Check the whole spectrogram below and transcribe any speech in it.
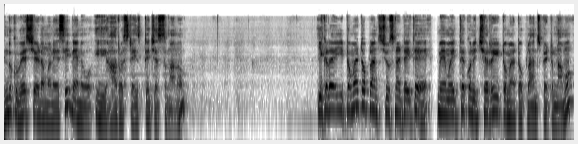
ఎందుకు వేస్ట్ చేయడం అనేసి నేను ఈ హార్వెస్ట్ అయితే చేస్తున్నాను ఇక్కడ ఈ టొమాటో ప్లాంట్స్ చూసినట్టయితే మేమైతే కొన్ని చెర్రీ టొమాటో ప్లాంట్స్ పెట్టున్నాము.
